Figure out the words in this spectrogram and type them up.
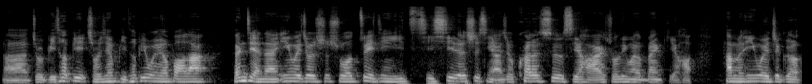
啊，就比特币，首先比特币为何爆拉？很简单，因为就是说最近一一系列的事情啊，就 Credit Suisse 也好，还是说另外的 bank 也好，他们因为这个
